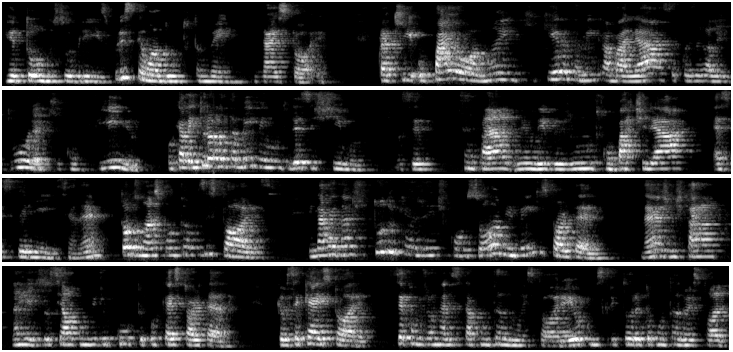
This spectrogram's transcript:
retorno sobre isso. Por isso tem um adulto também na história. Para que o pai ou a mãe que queira também trabalhar essa coisa da leitura aqui com o filho, porque a leitura ela também vem muito desse estímulo, de você sentar, ler o livro junto, compartilhar essa experiência, né? Todos nós contamos histórias. E, na verdade, tudo que a gente consome vem de storytelling. Né? A gente está na rede social com vídeo curto porque é storytelling. Porque você quer história. Você, como jornalista, está contando uma história. Eu, como escritora, estou contando uma história.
